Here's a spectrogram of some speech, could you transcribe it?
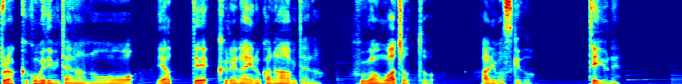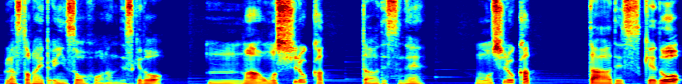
ブラックコメディみたいなのをやってくれないのかな、みたいな不安はちょっとありますけど。っていうね。ラストナイトイン奏法なんですけど、うん、まあ面白かったですね。面白かったですけど、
